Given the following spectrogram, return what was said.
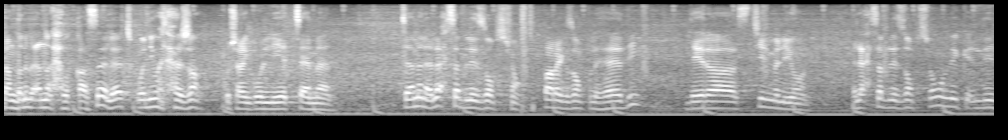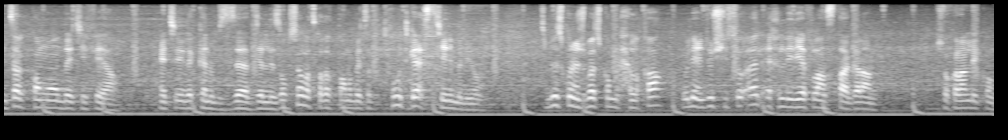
كنظن بأن الحلقة سالات ولكن واحد الحاجة كنت غنقول لي الثمن الثمن على حسب les options. par exemple هذه دايرة 60 مليون. على حسب les options اللي انت كومونديتي فيها. حيت الا كانوا بزاف ديال لي زوبسيون تقدر الطوموبيل تفوت كاع 60 مليون. نتمنى تكون عجبتكم الحلقة واللي عنده شي سؤال يخلي لي في الانستغرام. شكرا لكم.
